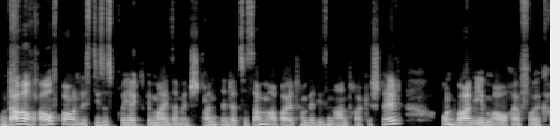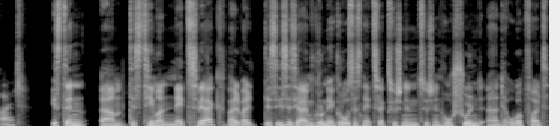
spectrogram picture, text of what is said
Und darauf aufbauend ist dieses Projekt gemeinsam entstanden. In der Zusammenarbeit haben wir diesen Antrag gestellt und waren eben auch erfolgreich. Ist denn ähm, das Thema Netzwerk, weil, weil das ist es ja im Grunde ein großes Netzwerk zwischen den, zwischen den Hochschulen äh, der Oberpfalz,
